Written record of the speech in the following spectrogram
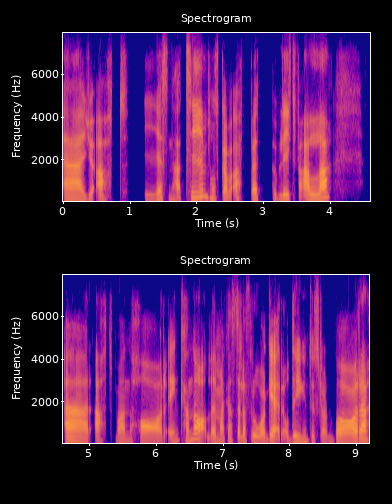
är ju att i ett sånt här team som ska vara öppet publikt för alla är att man har en kanal där man kan ställa frågor och det är ju inte såklart bara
